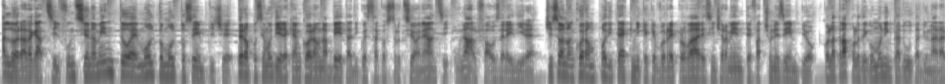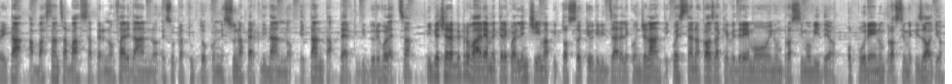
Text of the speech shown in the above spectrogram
Allora, ragazzi, il funzionamento è molto molto semplice, però possiamo dire che è ancora una beta di questa costruzione, anzi, un alfa oserei dire. Ci sono ancora un po' di tecniche che vorrei provare, sinceramente, faccio un esempio. Con la trappola dei gomoni in caduta di una rarità abbastanza abbastanza bassa per non fare danno e soprattutto con nessuna perk di danno e tanta perk di durevolezza, mi piacerebbe provare a mettere quelle in cima piuttosto che utilizzare le congelanti. Questa è una cosa che vedremo in un prossimo video, oppure in un prossimo episodio.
